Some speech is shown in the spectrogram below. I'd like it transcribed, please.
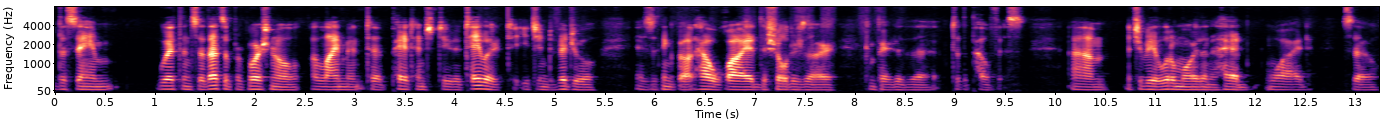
the same width, and so that's a proportional alignment to pay attention to to tailor to each individual. Is to think about how wide the shoulders are compared to the to the pelvis. Um, it should be a little more than a head wide, so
